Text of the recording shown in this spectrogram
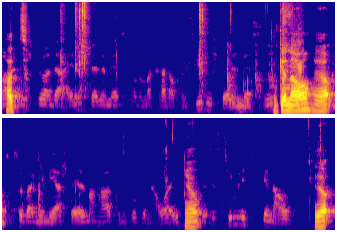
hat. Nur an der einen Stelle messen, sondern man kann auch an sieben Stellen messen. Genau, ja. Und sozusagen je mehr Stellen man hat, umso genauer ist ja. Das ist ziemlich genau. Ja,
